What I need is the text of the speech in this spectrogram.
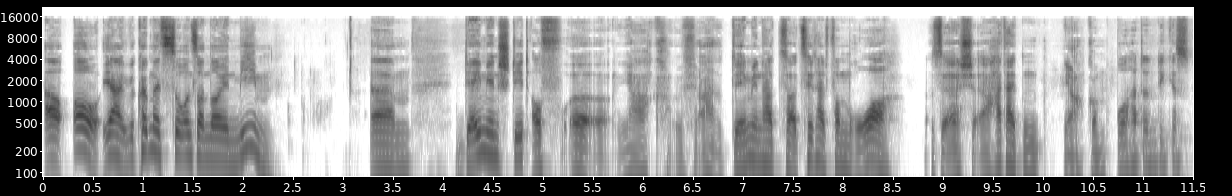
Oh, oh, ja, wir kommen jetzt zu unserem neuen Meme. Ähm, Damien steht auf, äh, ja, Damien hat erzählt halt vom Rohr. Also er, er hat halt ein, ja, komm. Rohr hatte ein dickes.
